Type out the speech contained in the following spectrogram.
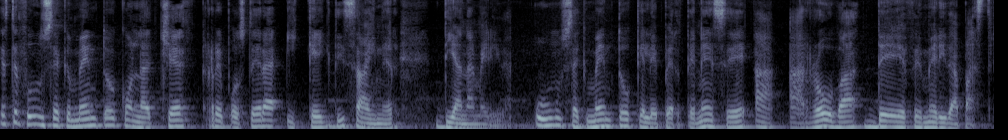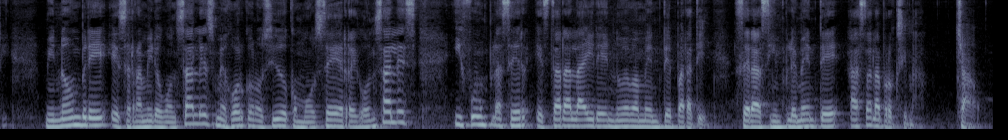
Este fue un segmento con la chef repostera y cake designer Diana Mérida un segmento que le pertenece a arroba DF Mérida Pastry. Mi nombre es Ramiro González, mejor conocido como CR González, y fue un placer estar al aire nuevamente para ti. Será simplemente hasta la próxima. Chao.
